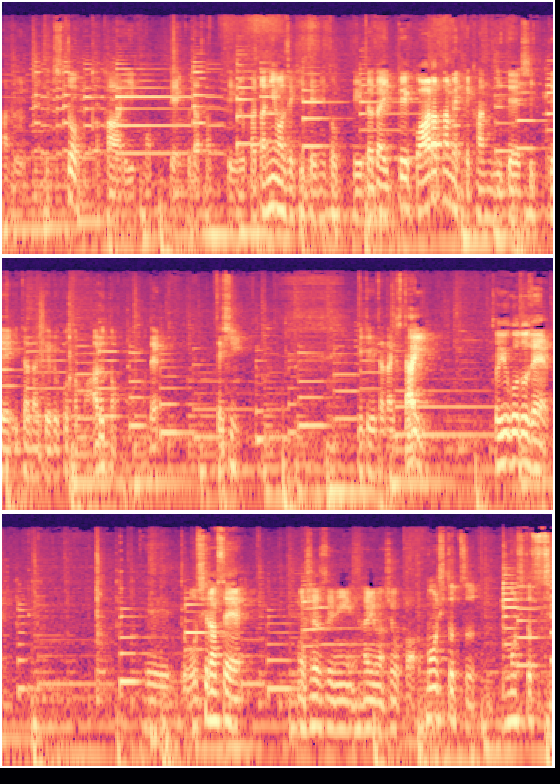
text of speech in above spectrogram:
ある敵と関わり持ってくださっている方にはぜひ手に取っていただいてこう改めて感じて知っていただけることもあると思うのでぜひ見ていただきたい。ということで、えー、とお知らせお知らせに入りましょうか。もう一つもう一つ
